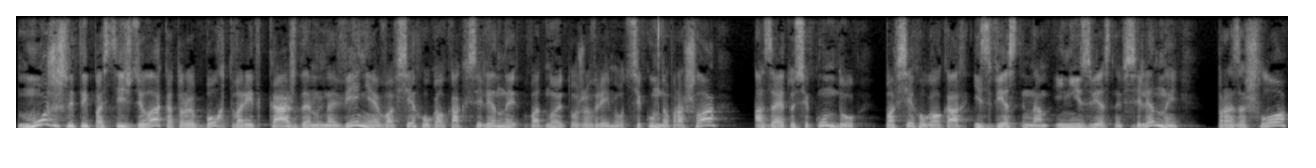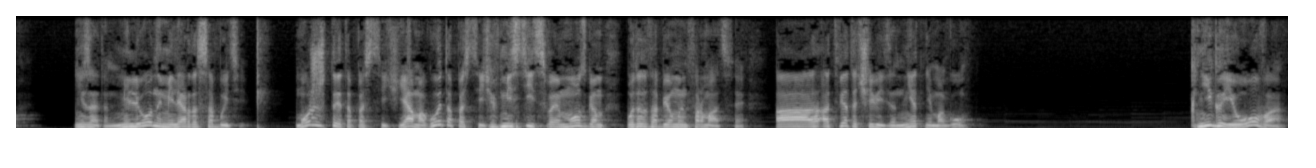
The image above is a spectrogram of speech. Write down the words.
Можешь ли ты постичь дела, которые Бог творит каждое мгновение во всех уголках Вселенной в одно и то же время? Вот секунда прошла, а за эту секунду во всех уголках известной нам и неизвестной Вселенной произошло, не знаю, там, миллионы, миллиарды событий. Можешь ты это постичь? Я могу это постичь, вместить своим мозгом вот этот объем информации? А ответ очевиден. Нет, не могу. Книга Иова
